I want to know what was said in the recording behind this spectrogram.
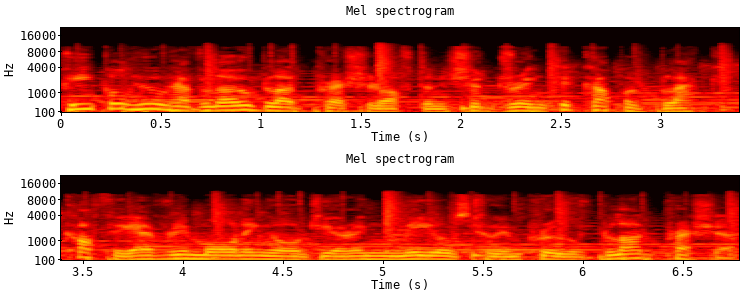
People who have low blood pressure often should drink a cup of black coffee every morning or during meals to improve blood pressure.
